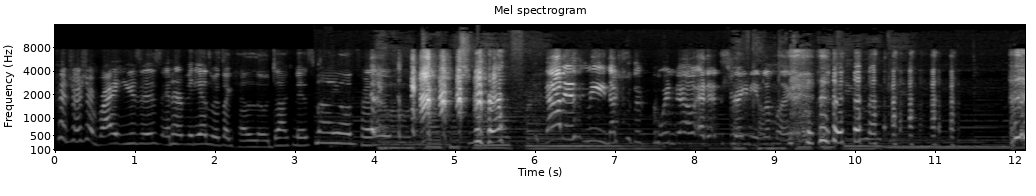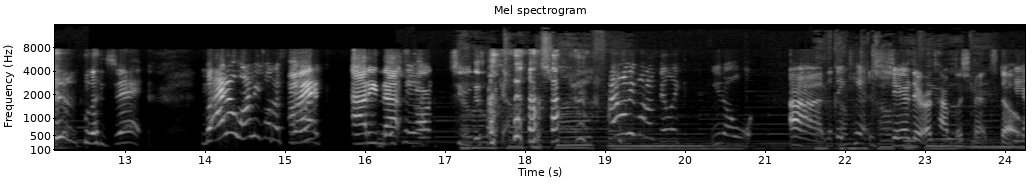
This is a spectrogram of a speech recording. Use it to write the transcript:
Patricia Bright uses in her videos where it's like, "Hello, darkness, my old friend." that is me next to the window and it's raining. And I'm like, Legit. But I don't want people to feel I- like adding that Okay. song to this podcast. I don't even want to feel like, you know, uh, that they can't share their accomplishments though. Yeah.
